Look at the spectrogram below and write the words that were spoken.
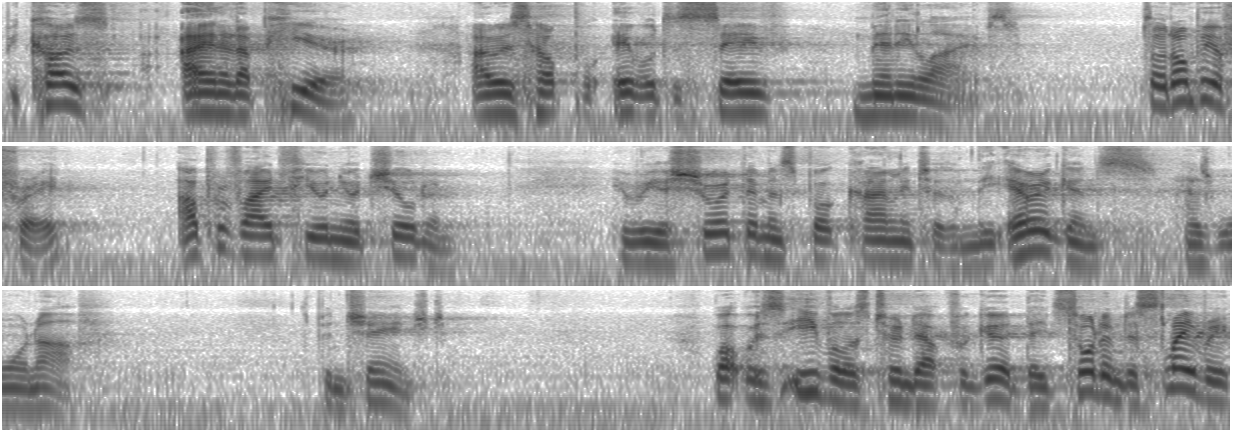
because I ended up here, I was help, able to save many lives. So don't be afraid. I'll provide for you and your children. He reassured them and spoke kindly to them. The arrogance has worn off, it's been changed. What was evil has turned out for good. They'd sold him to slavery,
